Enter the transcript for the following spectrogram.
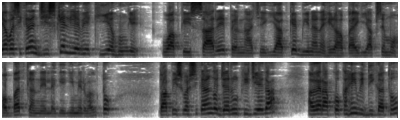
या वसीकरण जिसके लिए भी किए होंगे, वो आपके इशारे पर नाचेगी, आपके बिना नहीं रह पाएगी, आपसे मोहब्बत करने लगेगी मेरे भक्तों। तो आप इस वशीकरण को ज़रूर कीजिएगा। अगर आपको कहीं भी दिक्कत हो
